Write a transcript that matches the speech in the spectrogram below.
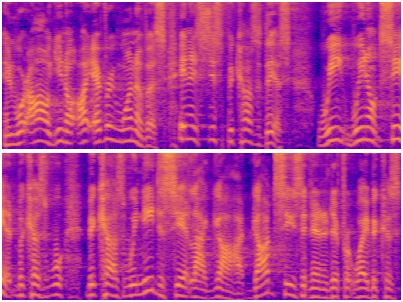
And we're all, you know, every one of us, and it's just because of this. We, we don't see it because, we, because we need to see it like God. God sees it in a different way because,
